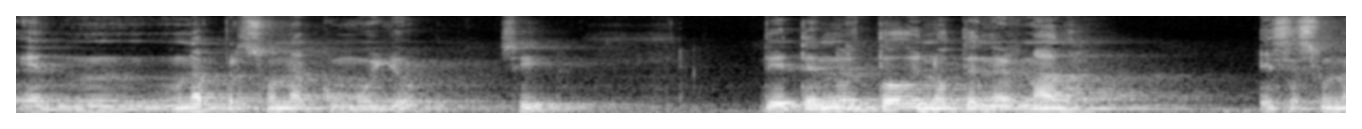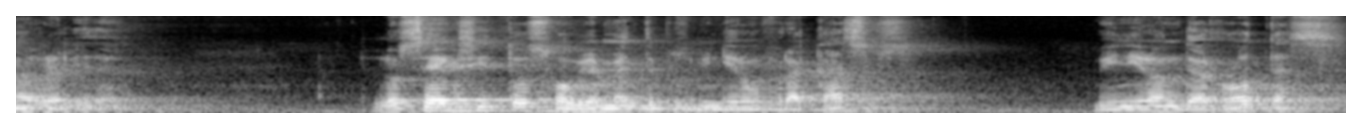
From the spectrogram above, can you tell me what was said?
En una persona como yo, ¿sí? De tener todo y no tener nada. Esa es una realidad. Los éxitos, obviamente, pues vinieron fracasos, vinieron derrotas,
